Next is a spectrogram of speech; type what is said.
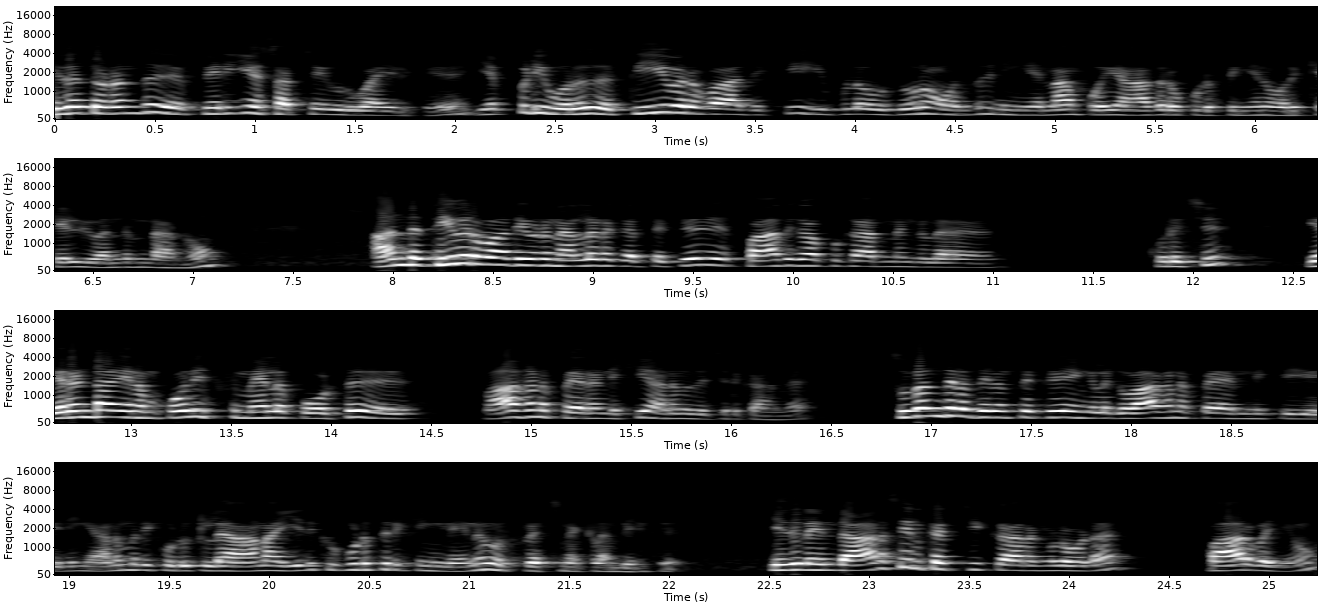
இதை தொடர்ந்து பெரிய சர்ச்சை உருவாயிருக்கு. எப்படி ஒரு தீவிரவாதிக்கு இவ்வளவு தூரம் வந்து நீங்கள் எல்லாம் போய் ஆதரவு கொடுப்பீங்கன்னு ஒரு கேள்வி வந்திருந்தாலும் அந்த தீவிரவாதியோட நல்லடக்கத்துக்கு பாதுகாப்பு காரணங்களை குறித்து இரண்டாயிரம் போலீஸ்க்கு மேலே போட்டு வாகன பேரணிக்கு அனுமதிச்சிருக்காங்க. சுதந்திர தினத்துக்கு எங்களுக்கு வாகன பேரணிக்கு நீங்கள் அனுமதி கொடுக்கல ஆனால் இதுக்கு கொடுத்துருக்கீங்களேன்னு ஒரு பிரச்சனை கிளம்பியிருக்கு. இதில் இந்த அரசியல் கட்சிக்காரங்களோட பார்வையும்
